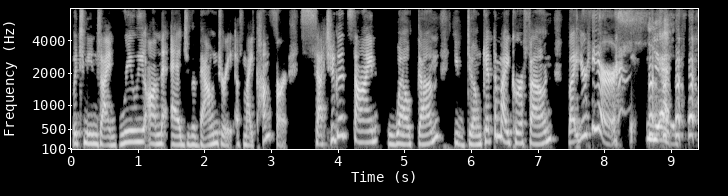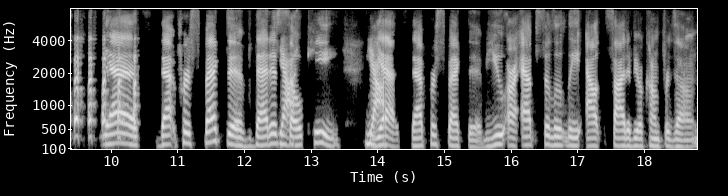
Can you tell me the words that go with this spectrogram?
which means I'm really on the edge of a boundary of my comfort. Such a good sign. Welcome. You don't get the microphone, but you're here. yes. Yes. That perspective, that is yeah. so key. Yeah. Yes, that perspective. You are absolutely outside of your comfort zone.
